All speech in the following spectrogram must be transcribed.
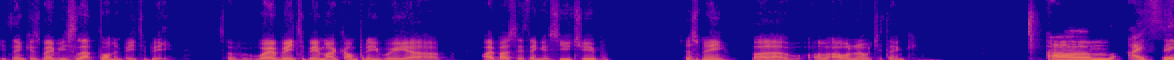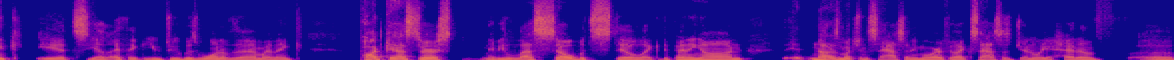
you think is maybe slept on in b2b so we're b2b in my company. We uh i personally think it's youtube just me but uh, i, I want to know what you think. Um i think it's yeah i think youtube is one of them. I think podcasts are maybe less so, but still like depending on it, not as much in SaaS anymore. I feel like SaaS is generally ahead of uh,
